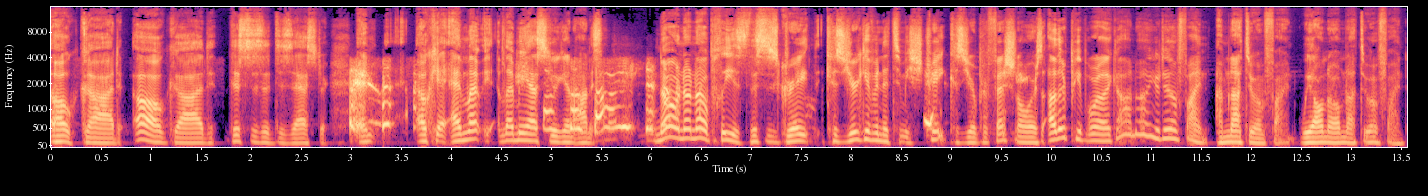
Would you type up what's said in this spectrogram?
oh God, oh God, this is a disaster. And okay, and let, let me ask you again, honestly. No, no, no, please. This is great because you're giving it to me straight because you're a professional. Whereas other people are like, oh, no, you're doing fine. I'm not doing fine. We all know I'm not doing fine.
